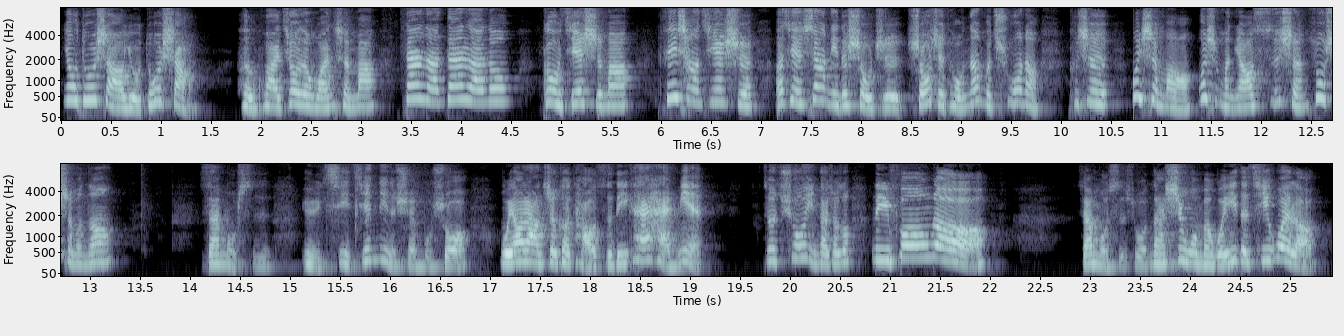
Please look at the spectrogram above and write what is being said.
要多少有多少。”很快就能完成吗？当然，当然喽。够结实吗？非常结实，而且像你的手指手指头那么粗呢。可是为什么？为什么你要撕绳做什么呢？詹姆斯语气坚定的宣布说：“我要让这颗桃子离开海面。”这蚯蚓大叫说：“你疯了！”詹姆斯说：“那是我们唯一的机会了。”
